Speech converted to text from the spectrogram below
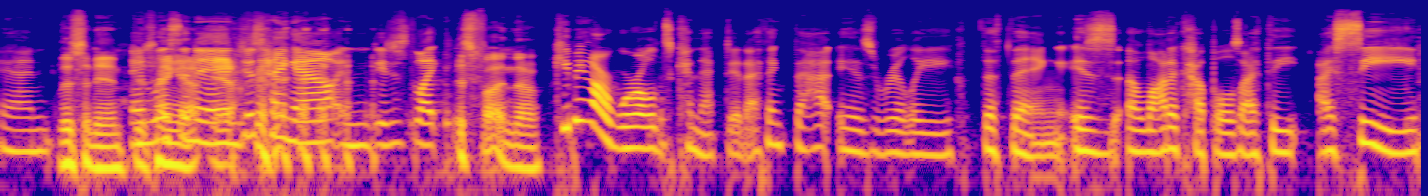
and listen in and just listen in, yeah. just hang out and just like, it's fun though. Keeping our worlds connected. I think that is really the thing is a lot of couples I think I see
